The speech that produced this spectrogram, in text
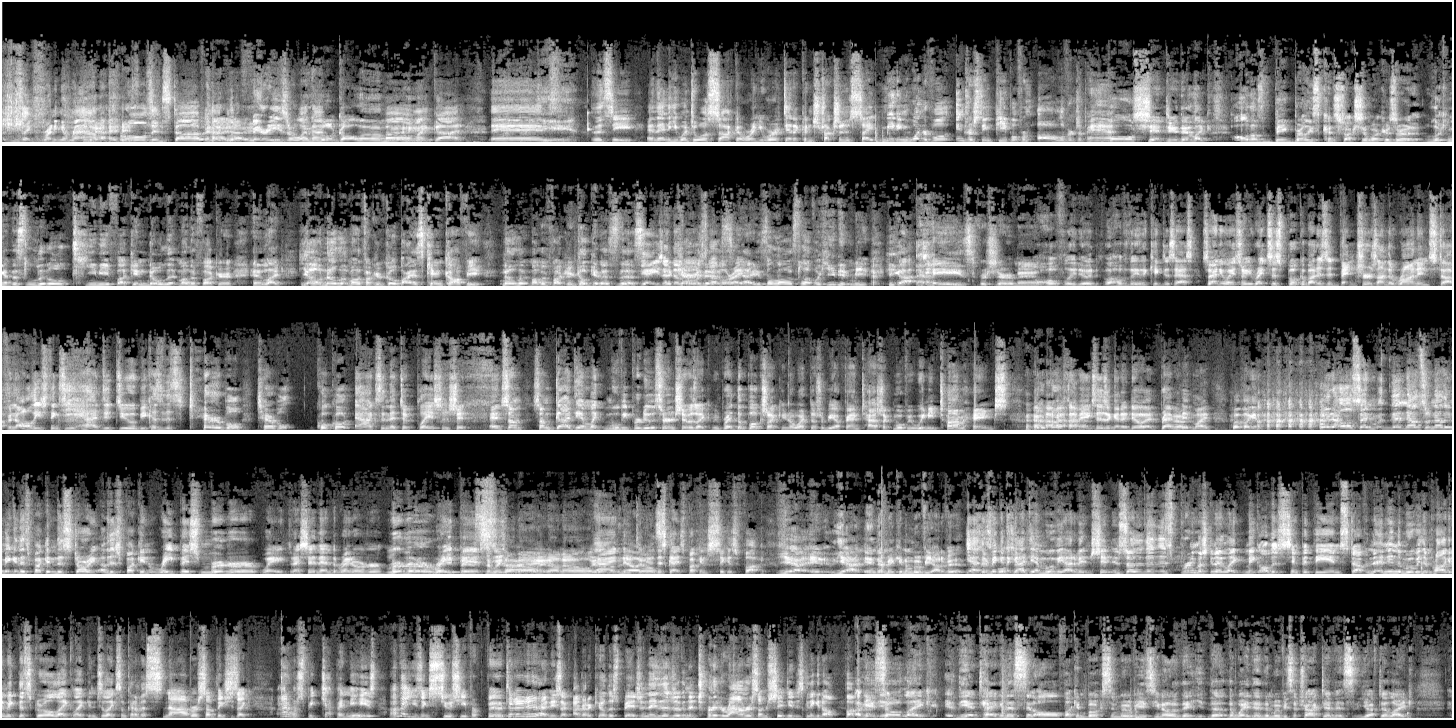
He's like running around Yeah, with trolls and stuff, and like Yeah, little fairies or whatnot. little Gollum. Oh my god. And let's see. And then he went to Osaka where he worked at a construction site, meeting wonderful, interesting people from all over Japan. Bullshit, dude. They're like all those big burly construction workers are looking at this little teeny fucking no lip motherfucker and like, yo, no lip motherfucker, go buy us canned coffee. No lip motherfucker, go get us this. Yeah, he's the carry lowest level, right? Yeah, he's the lowest level. He didn't meet. He got hazed for sure, man. Hopefully, dude. Well, hopefully they kicked his ass. So anyway, so he writes this book about his adventures on the run and stuff, and all these things he had to do because of this terrible, terrible quote quote accident that took place and shit. And some some goddamn like movie producer and shit was like, we read the books, like, you know what, this would be a fantastic movie. We need Tom Hanks. But of course, Tom Hanks isn't gonna do it. Brad Yeah. Pitt might. But fucking, then all of a sudden, then now so now they're making this fucking this story of this fucking rapist murderer. Wait, did I say that in the right order? Murderer, Murder rapist. rapist. We don't know. We don't know. We don't I know know, dude. This guy's fucking sick as fuck. Yeah, it, yeah, and they're making a movie out of it. Yeah, they're making bullshit. a goddamn movie out of it and shit. And so th- it's pretty much gonna like make all this sympathy and stuff. And, and in the movie, they're probably gonna make this girl like like into like some kind of a snob or something. She's like. I don't speak Japanese. I'm not using sushi for food. And he's like, I gotta kill this bitch. And they, they're just gonna turn it around or some shit, dude. It's gonna get all fucked Okay, up. so like the antagonists in all fucking books and movies, you know, the the the way that the movie's attractive is you have to like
